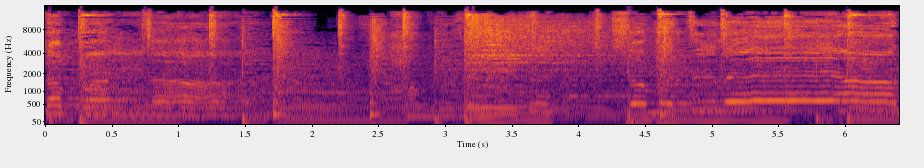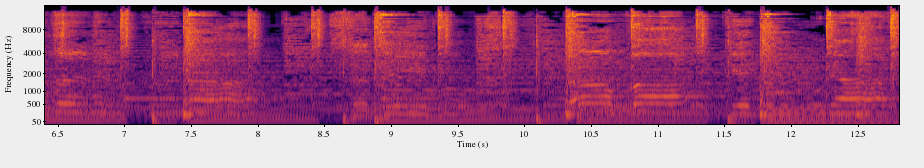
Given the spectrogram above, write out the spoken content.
تپاینا هم بریده سمت نیاده بنا سدیبو تپا که گنگا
